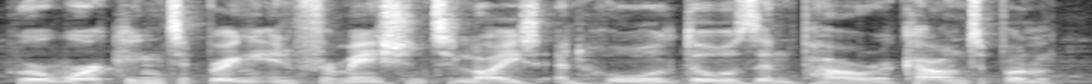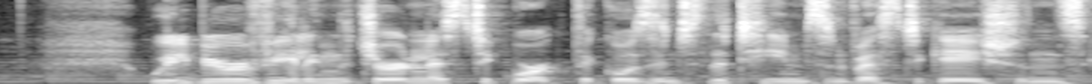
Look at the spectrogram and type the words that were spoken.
who are working to bring information to light and hold those in power accountable. We'll be revealing the journalistic work that goes into the team's investigations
